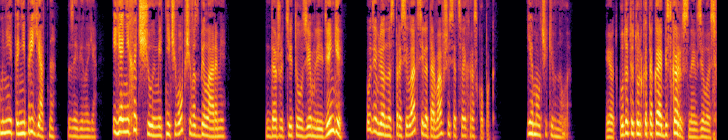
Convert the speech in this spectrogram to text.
«Мне это неприятно», — заявила я. «И я не хочу иметь ничего общего с Беларами». «Даже титул земли и деньги?» — удивленно спросил Аксель, оторвавшись от своих раскопок. Я молча кивнула. «И откуда ты только такая бескорыстная взялась?»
